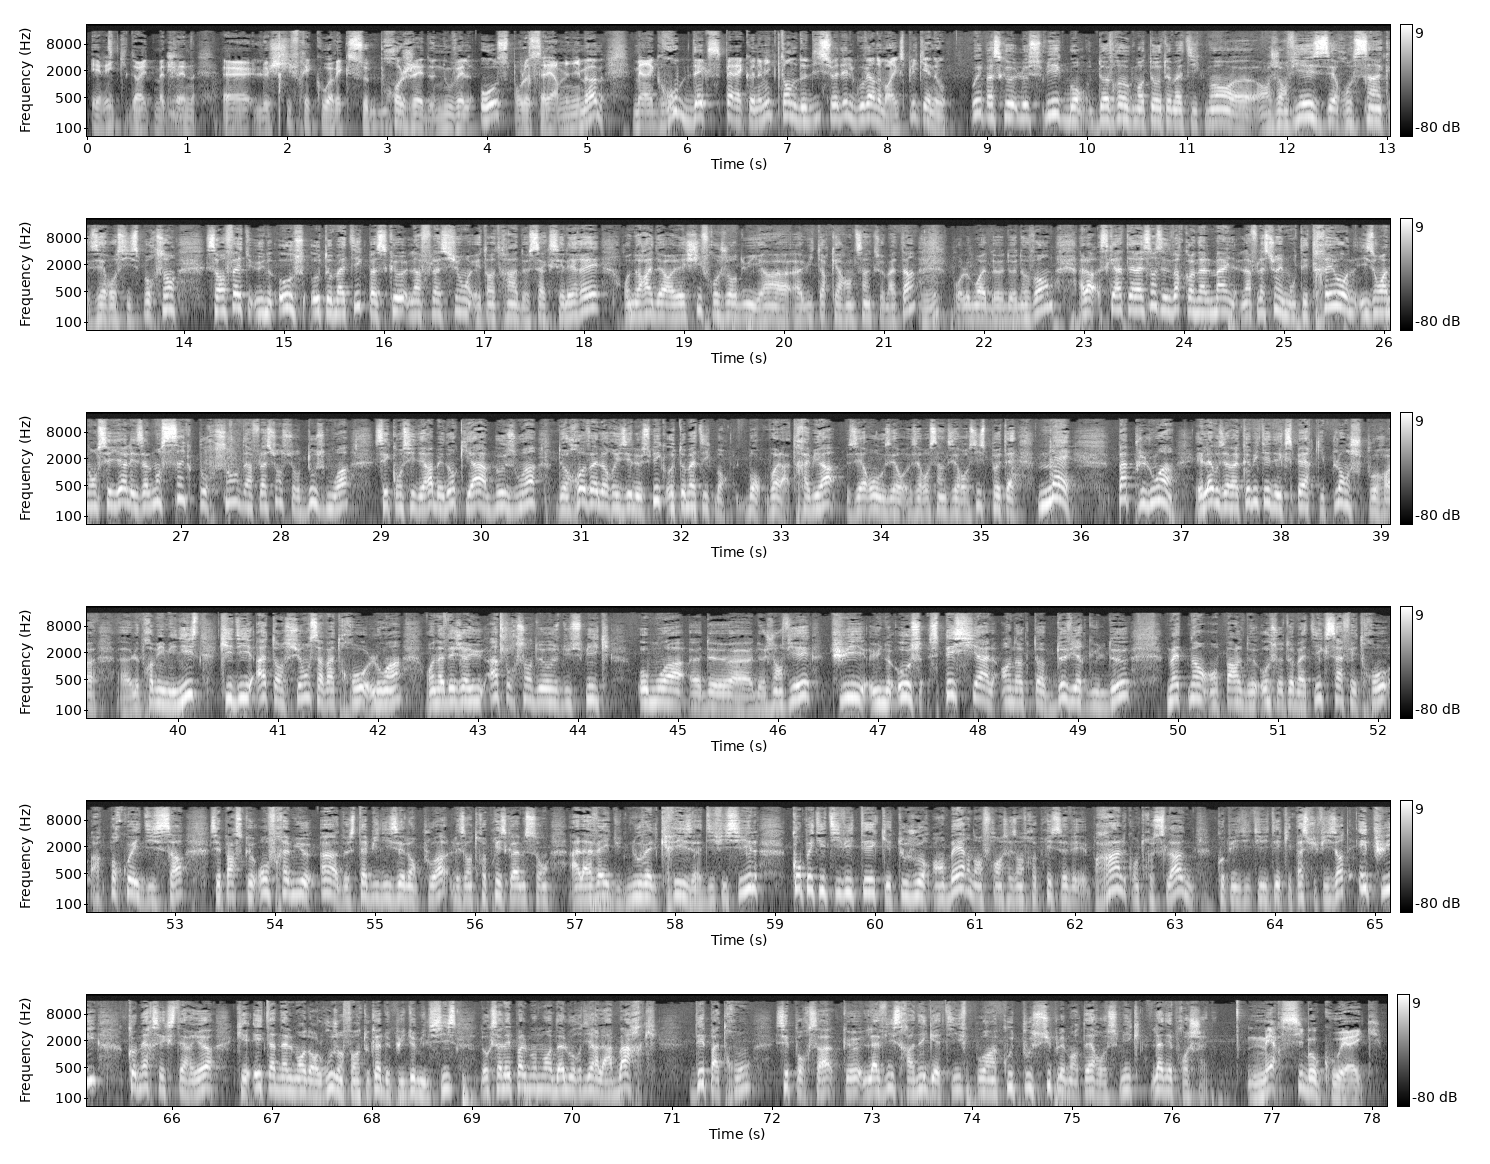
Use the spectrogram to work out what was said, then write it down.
Eric de Ritmaten, euh, le chiffre écho avec ce projet de nouvelle hausse pour le salaire minimum, mais un groupe d'experts économiques tente de dissuader le gouvernement. Expliquez-nous. Oui, parce que le SMIC bon, devrait augmenter automatiquement euh, en janvier 0,5-0,6%. C'est en fait une hausse automatique parce que l'inflation est en train de s'accélérer. On aura d'ailleurs les chiffres aujourd'hui hein, à 8h45 ce matin mmh. pour le mois de, de, novembre. Alors, ce qui est intéressant, c'est de voir qu'en Allemagne, l'inflation est montée très haut. Ils ont annoncé hier, les Allemands, 5% d'inflation sur 12 mois. C'est considérable et donc il y a a besoin de revaloriser le SMIC automatiquement. Bon, voilà, très bien, 0 ou 0,5, 0,6 peut-être. Mais pas plus loin. Et là, vous avez un comité d'experts qui planche pour euh, euh, le Premier ministre, qui dit attention, ça va trop loin. On a déjà eu 1% de hausse du SMIC au mois euh, de, de, janvier, puis une hausse spéciale en octobre 2,2. Maintenant, on parle de hausse automatique, ça fait trop. Pourquoi ils disent ça? C'est parce qu'on ferait mieux, un, de stabiliser l'emploi. Les entreprises, quand même, sont à la veille d'une nouvelle crise difficile. Compétitivité qui est toujours en berne en France. Les entreprises râlent contre cela, une compétitivité qui n'est pas suffisante. Et puis, commerce extérieur qui est éternellement dans le rouge, enfin en tout cas depuis 2006. Donc ça n'est pas le moment d'alourdir la barque des patrons. C'est pour ça que l'avis sera négatif pour un coup de pouce supplémentaire au SMIC l'année prochaine. Merci beaucoup, Eric.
